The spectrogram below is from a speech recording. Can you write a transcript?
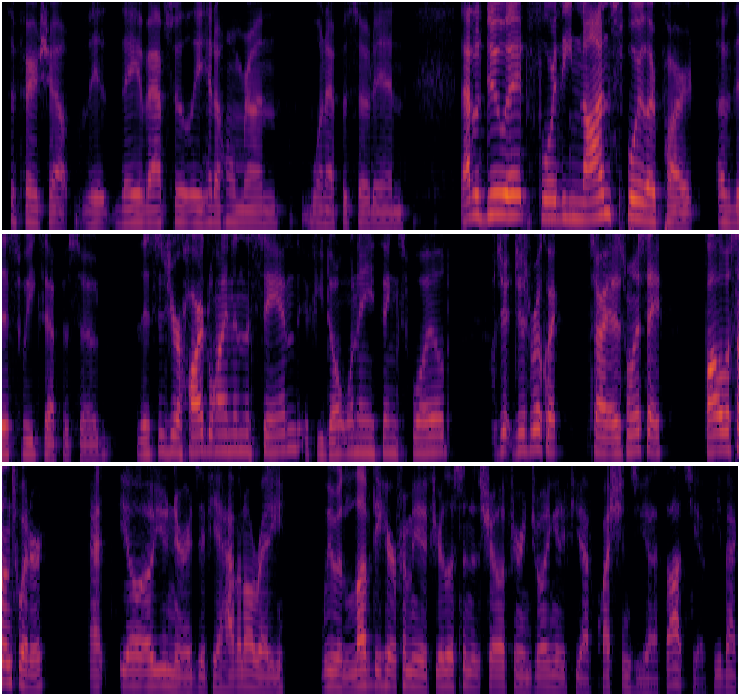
It's a fair shout. They they have absolutely hit a home run one episode in. That'll do it for the non spoiler part of this week's episode. This is your hard line in the sand if you don't want anything spoiled. Just real quick. Sorry, I just want to say follow us on Twitter at TLOU Nerds if you haven't already. We would love to hear from you if you're listening to the show, if you're enjoying it, if you have questions, you have thoughts, you have feedback.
